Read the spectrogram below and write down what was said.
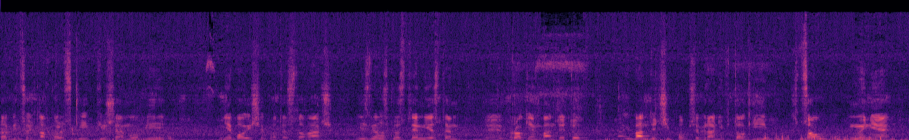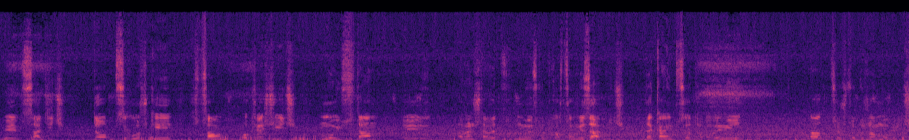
robi coś dla Polski, pisze, mówi, nie boi się protestować i w związku z tym jestem y, wrogiem bandytów. No i bandyci po przebrani w togi chcą mnie y, wsadzić do psychuszki, chcą określić mój stan, y, a wręcz nawet mówiąc krótko, chcą mnie zabić. Lekami psychotropowymi, no cóż tu dużo mówić.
